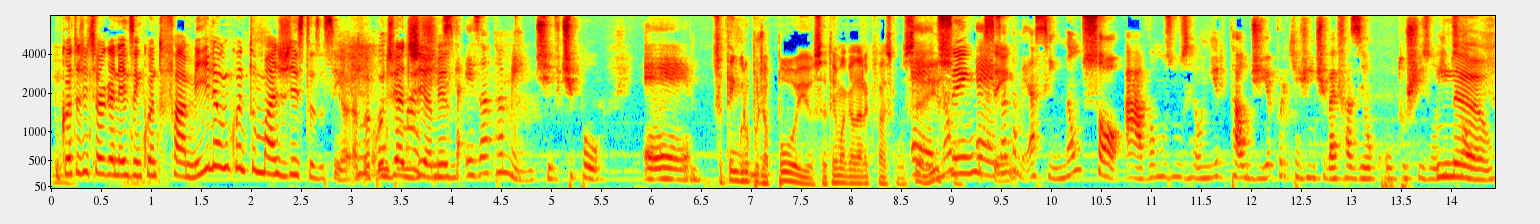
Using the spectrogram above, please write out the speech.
Enquanto a gente se organiza enquanto família ou enquanto magistas, assim, ó, o Enquanto dia a dia magista, mesmo? Exatamente. Tipo, é, Você tem grupo de apoio? Você tem uma galera que faz com você? É, É, isso? não- Sim, é, sim. exatamente. Assim, não só, ah, vamos nos reunir tal dia porque a gente vai fazer o culto X ou Y. Não,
